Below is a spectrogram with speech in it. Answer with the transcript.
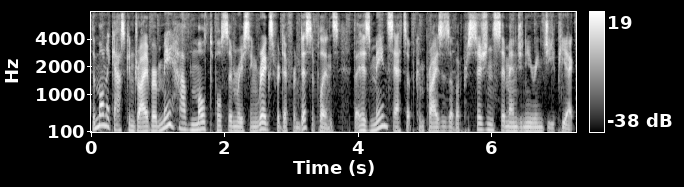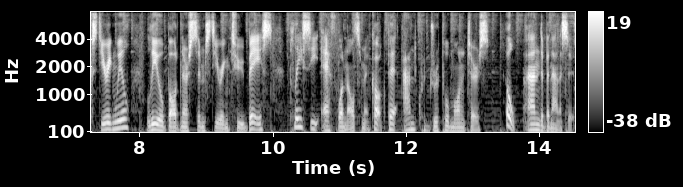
The Monegascan driver may have multiple sim racing rigs for different disciplines, but his main setup comprises of a Precision Sim Engineering GPX steering wheel, Leo Bodnar Sim Steering 2 base, Playseat F1 Ultimate Cockpit, and quadruple monitors. Oh, and a banana suit.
